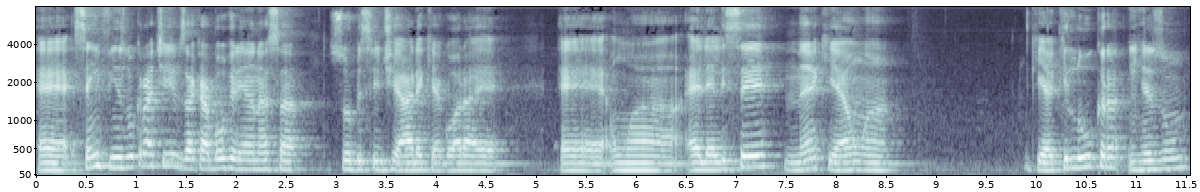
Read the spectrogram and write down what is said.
é, sem fins lucrativos, acabou criando essa subsidiária que agora é, é uma LLC, né, que é uma que é que lucra, em resumo.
